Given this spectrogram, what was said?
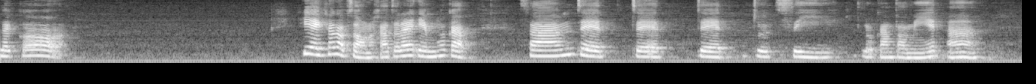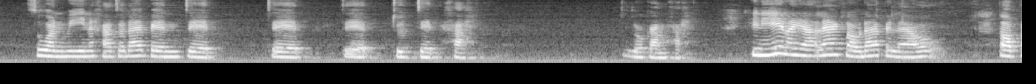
แล้วก็ ที่ x เท่ากับ 2 นะคะ จะได้ m เท่ากับ3777.4กิโลกรัมต่อเมตร อ่า ส่วน v นะคะ จะได้เป็น 777.7 ค่ะกิโลกรัมค่ะ ทีนี้ระยะแรกเราได้ไปแล้ว ต่อไป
